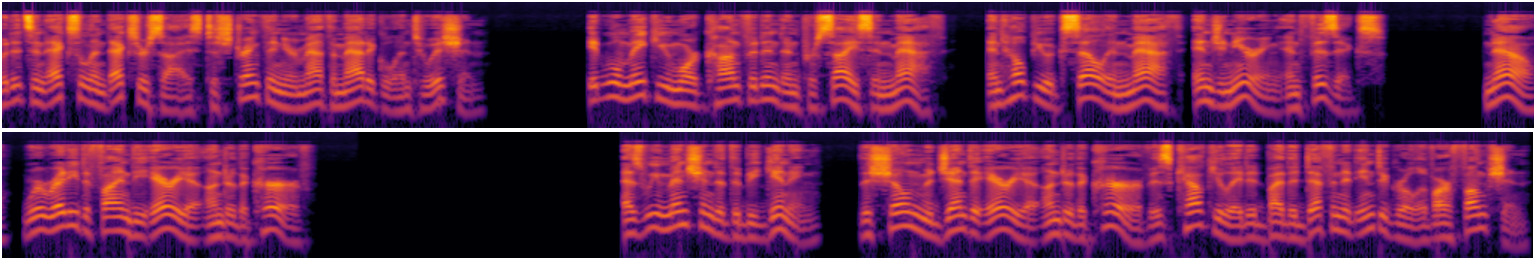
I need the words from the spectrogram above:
but it's an excellent exercise to strengthen your mathematical intuition. It will make you more confident and precise in math, and help you excel in math, engineering, and physics. Now, we're ready to find the area under the curve. As we mentioned at the beginning, the shown magenta area under the curve is calculated by the definite integral of our function,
